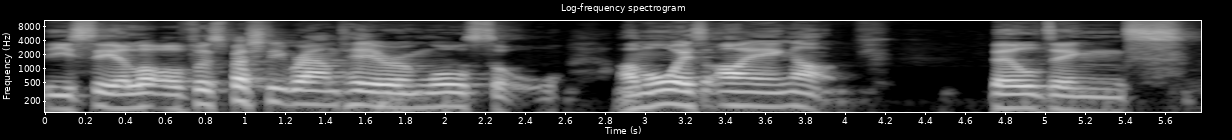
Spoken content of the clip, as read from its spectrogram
that you see a lot of, especially around here in Walsall. I'm always eyeing up buildings,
